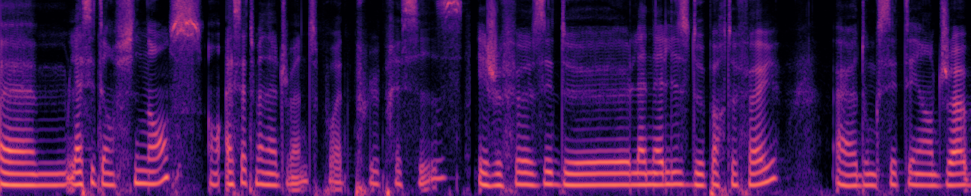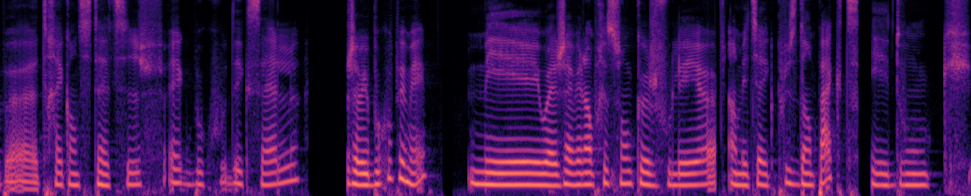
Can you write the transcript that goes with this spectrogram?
euh, là, c'était en finance, en asset management pour être plus précise. Et je faisais de l'analyse de portefeuille. Euh, donc, c'était un job euh, très quantitatif avec beaucoup d'Excel. J'avais beaucoup aimé. Mais ouais, j'avais l'impression que je voulais un métier avec plus d'impact. Et donc,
